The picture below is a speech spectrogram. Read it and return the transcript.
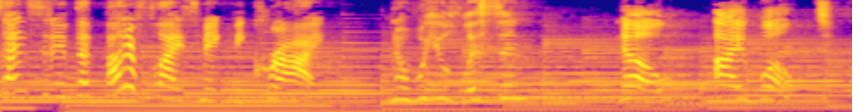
sensitive that butterflies make me cry. Now, will you listen? No, I won't.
